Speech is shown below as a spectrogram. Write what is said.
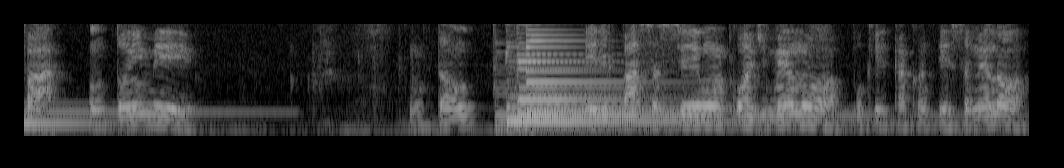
Fá, um tom e meio. Então, ele passa a ser um acorde menor, porque ele está com a terça menor.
